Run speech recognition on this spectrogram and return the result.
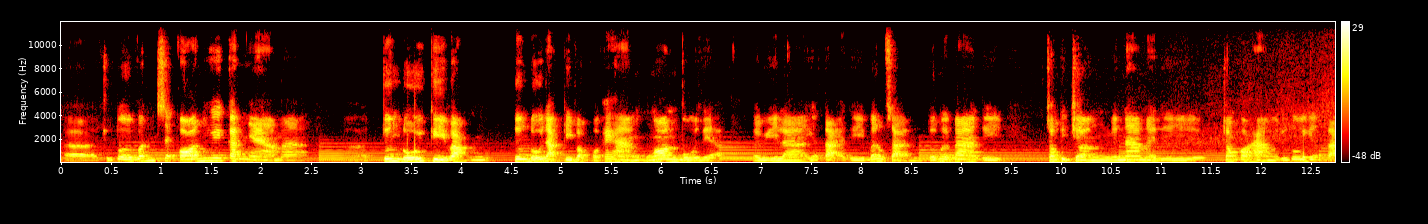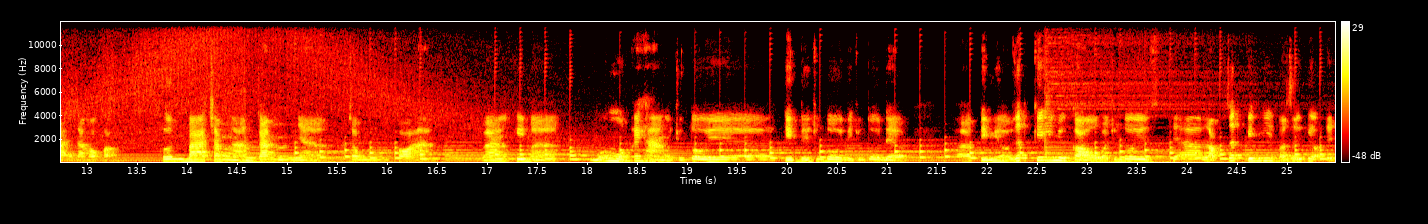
uh, chúng tôi vẫn sẽ có những cái căn nhà mà uh, tương đối kỳ vọng tương đối đạt kỳ vọng của khách hàng ngon bổ rẻ bởi vì là hiện tại thì bất động sản tối 13 thì trong thị trường miền Nam này thì trong kho hàng của chúng tôi hiện tại đang có khoảng hơn 300 ngàn căn nhà trong kho hàng. Và khi mà mỗi một khách hàng của chúng tôi ờ, tìm đến chúng tôi thì chúng tôi đều uh, tìm hiểu rất kỹ nhu cầu và chúng tôi sẽ lọc rất kỹ và giới thiệu đến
